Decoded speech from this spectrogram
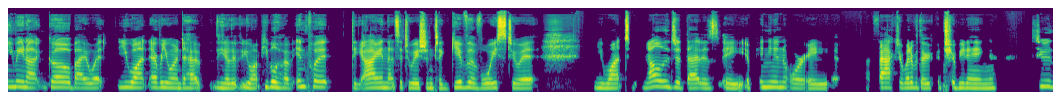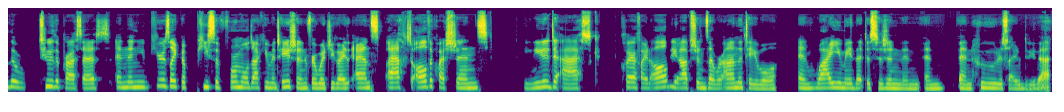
you may not go by what you want everyone to have you know that you want people who have input the eye in that situation to give a voice to it. You want to acknowledge that that is a opinion or a, a fact or whatever they're contributing to the to the process. And then you here's like a piece of formal documentation for which you guys ans- asked all the questions you needed to ask clarified all the options that were on the table and why you made that decision and and and who decided to do that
